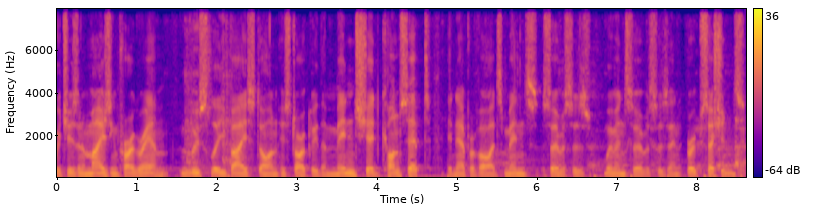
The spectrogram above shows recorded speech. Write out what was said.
which is an amazing program, loosely based on historically the men's shed concept. It now provides men's services, women's services and group sessions.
